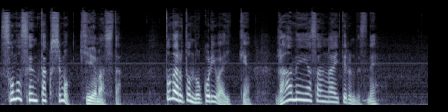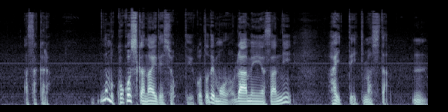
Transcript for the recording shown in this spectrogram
その選択肢も消えました。となると残りは1軒。ラーメン屋さんが開いてるんですね。朝から。でもここしかないでしょ。ということでもうラーメン屋さんに入っていきました。うん。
